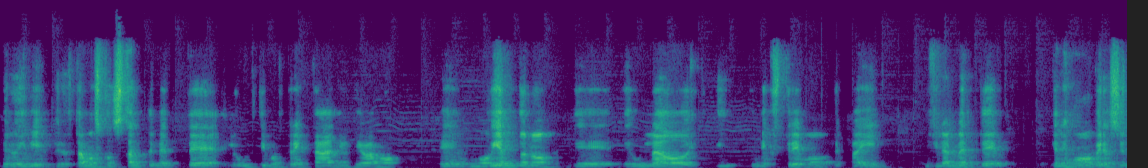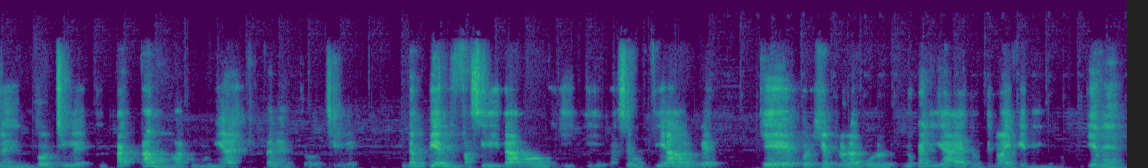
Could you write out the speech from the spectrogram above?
pero, pero estamos constantemente, los últimos 30 años, llevamos eh, moviéndonos de, de, un lado y de un extremo del país. Y finalmente tenemos operaciones en todo Chile, impactamos a comunidades que están en todo Chile. Y también facilitamos y, hacemos viable que, por ejemplo, en algunas localidades donde no hay bienes, bienes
